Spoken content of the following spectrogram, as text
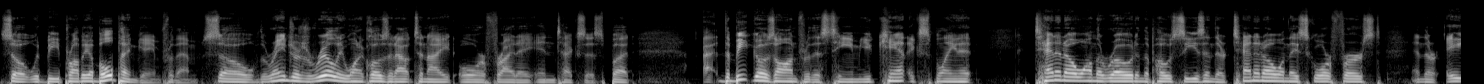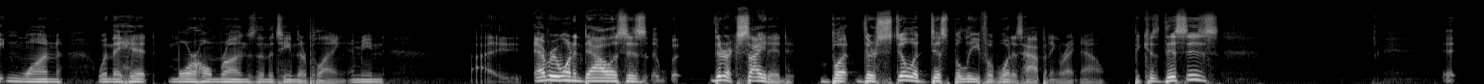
So it would be probably a bullpen game for them. So the Rangers really want to close it out tonight or Friday in Texas. But the beat goes on for this team. You can't explain it. 10 and 0 on the road in the postseason. They're 10 and 0 when they score first, and they're 8 and 1 when they hit more home runs than the team they're playing. I mean, everyone in Dallas is they're excited, but there's still a disbelief of what is happening right now because this is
